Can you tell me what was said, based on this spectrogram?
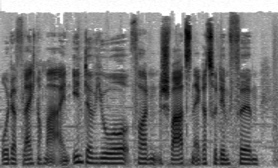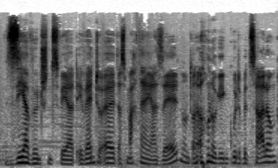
oder vielleicht nochmal ein Interview von Schwarzenegger zu dem Film sehr wünschenswert. Eventuell, das macht er ja selten und dann auch nur gegen gute Bezahlung,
